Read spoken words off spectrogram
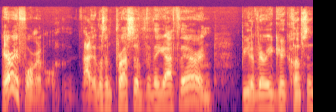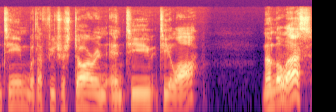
very formidable. Uh, it was impressive that they got there and beat a very good Clemson team with a future star in, in T, T Law. Nonetheless,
